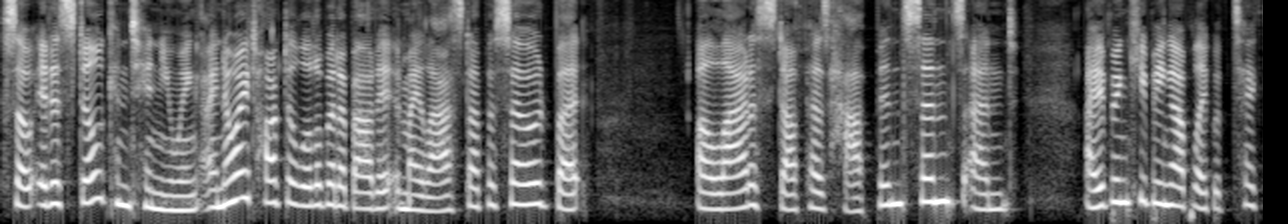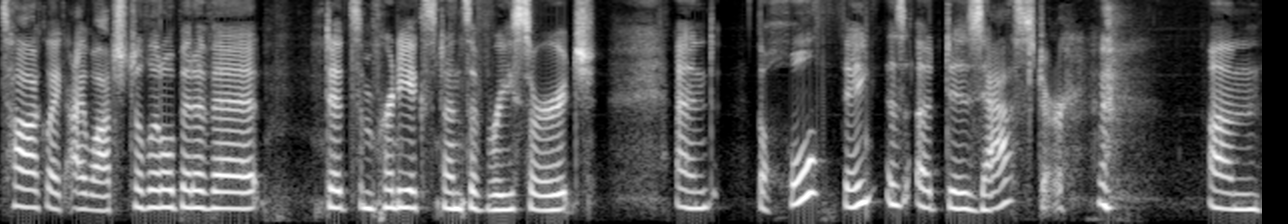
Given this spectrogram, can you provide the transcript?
So it is still continuing. I know I talked a little bit about it in my last episode, but a lot of stuff has happened since and I've been keeping up like with TikTok, like I watched a little bit of it, did some pretty extensive research, and the whole thing is a disaster. um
